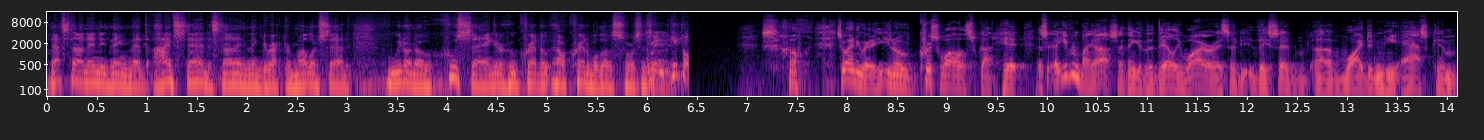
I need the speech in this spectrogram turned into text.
that's not anything that I've said. It's not anything Director Mueller said. We don't know who's saying it or who credi- how credible those sources I mean, are. people So, so anyway, you know, Chris Wallace got hit, even by us. I think at the Daily Wire, I said they said, uh, why didn't he ask him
